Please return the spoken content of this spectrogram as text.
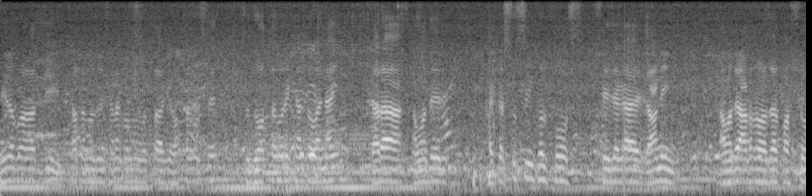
নিরপরাধী সাতান্ন জন সেনা কর্মকর্তাকে হত্যা করছে, শুধু হত্যা করে ক্ষান্ত হয় নাই, তারা আমাদের একটা সুশৃঙ্খল ফোর্স সেই জায়গায় রানিং আমাদের আঠারো হাজার পাঁচশো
